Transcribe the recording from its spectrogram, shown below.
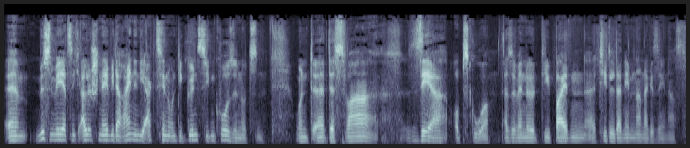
ähm, müssen wir jetzt nicht alle schnell wieder rein in die Aktien und die günstigen Kurse nutzen. Und äh, das war sehr obskur, also wenn du die beiden äh, Titel da nebeneinander gesehen hast.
